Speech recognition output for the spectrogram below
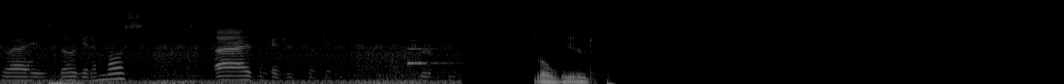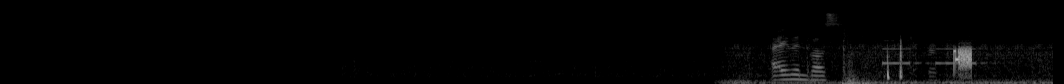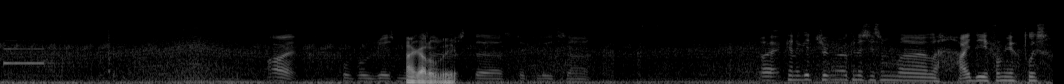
Do I still get him, boss? I think I should still get him. A little weird. I'm in, boss. Alright. For for Jason, I gotta Wilson, wait. Just, uh, stay police. Alright, can I get your, can I see some, uh, ID from you, please?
